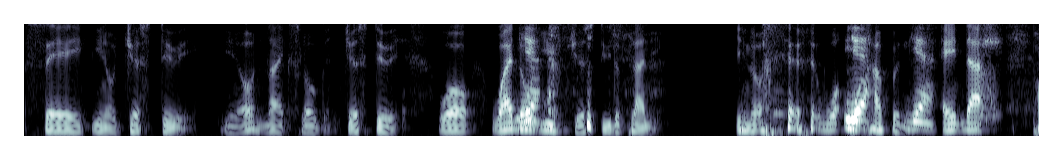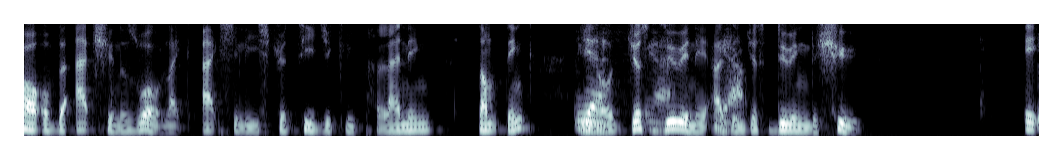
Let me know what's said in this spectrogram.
say you know just do it you know nike slogan just do it. Well why don't Yeah. you just do the planning? You know what Yeah, what happened? yeah. ain't that part of the action as well? Like actually strategically planning something you know just yeah, doing it as in just doing the shoot it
